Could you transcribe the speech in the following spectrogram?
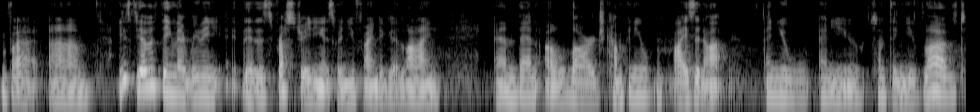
But um, I guess the other thing that really that is frustrating is when you find a good line, and then a large company buys it up, and you and you something you've loved,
